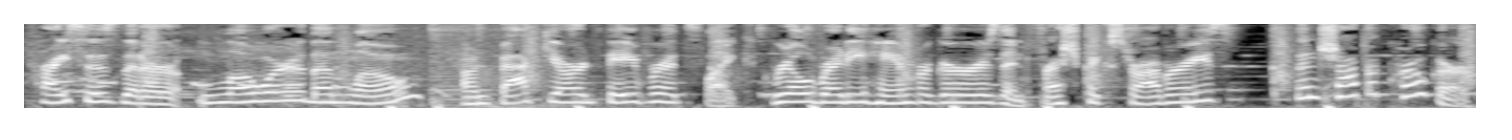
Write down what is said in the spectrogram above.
prices that are lower than low on backyard favorites like grill ready hamburgers and fresh picked strawberries? Then shop at Kroger.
